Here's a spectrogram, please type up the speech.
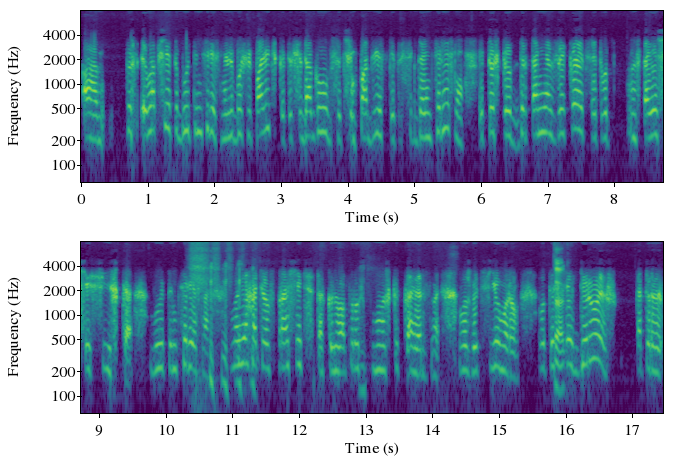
а, то, что вообще это будет интересно. Любовь и политика это всегда глубже, чем подвески, это всегда интереснее. И то, что Д'Артаньян заикается, это вот настоящая фишка. Будет интересно. Но я хотела спросить такой вопрос немножко каверзный, может быть, с юмором. Вот из так. всех героев, которые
